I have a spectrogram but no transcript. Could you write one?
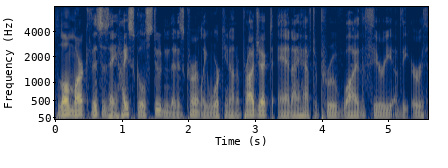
Hello, Mark. This is a high school student that is currently working on a project, and I have to prove why the theory of the Earth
